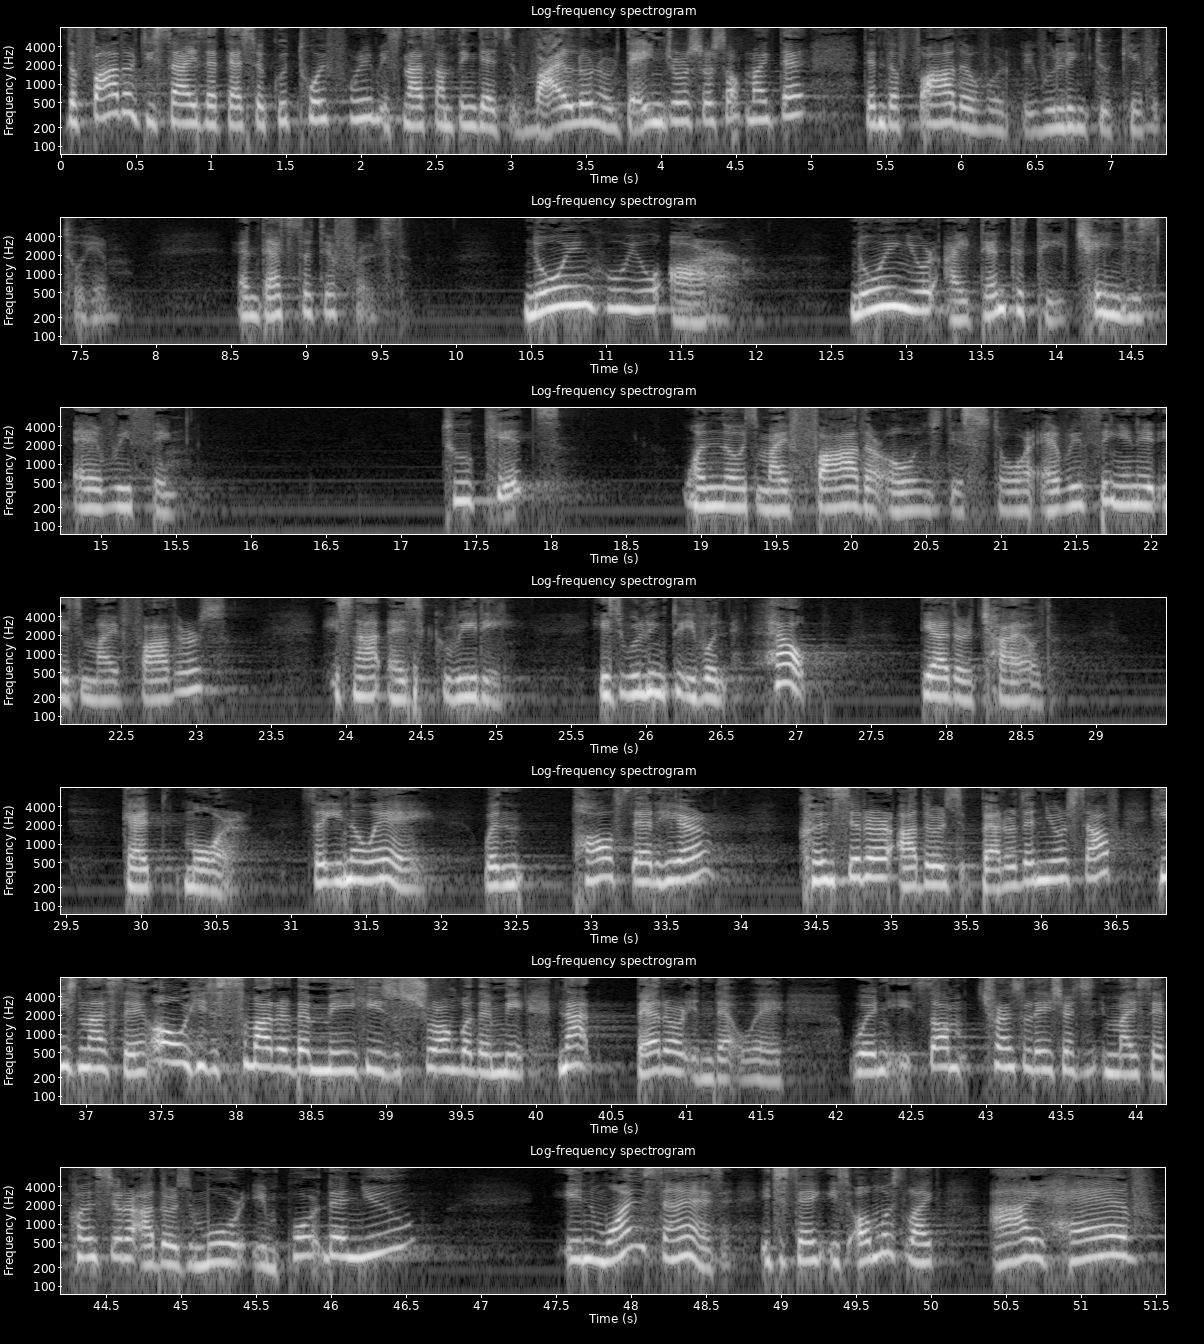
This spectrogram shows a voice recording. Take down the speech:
the father decides that that's a good toy for him, it's not something that's violent or dangerous or something like that, then the father would be willing to give it to him. And that's the difference. Knowing who you are, knowing your identity changes everything. Two kids, one knows my father owns this store. Everything in it is my father's. He's not as greedy. He's willing to even help the other child get more. So, in a way, when Paul said here, consider others better than yourself, he's not saying, oh, he's smarter than me, he's stronger than me. Not better in that way. When some translations might say, consider others more important than you, in one sense, it's saying it's almost like I have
